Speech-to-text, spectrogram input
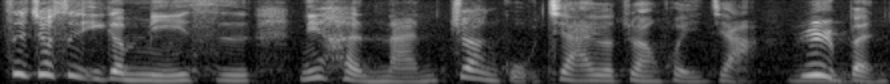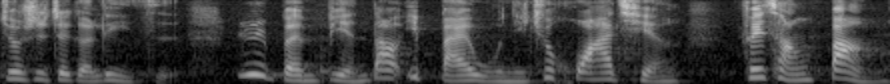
这就是一个迷思，你很难赚股价又赚汇价。日本就是这个例子，日本贬到一百五，你去花钱非常棒。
